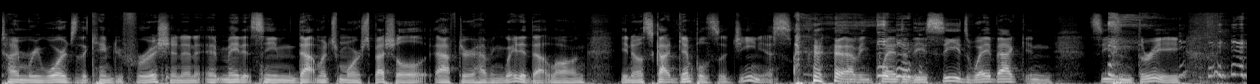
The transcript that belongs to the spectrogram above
time rewards that came to fruition and it made it seem that much more special after having waited that long you know scott gimple's a genius having planted these seeds way back in season three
